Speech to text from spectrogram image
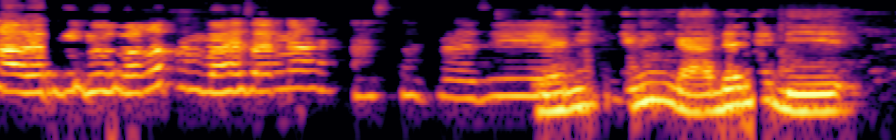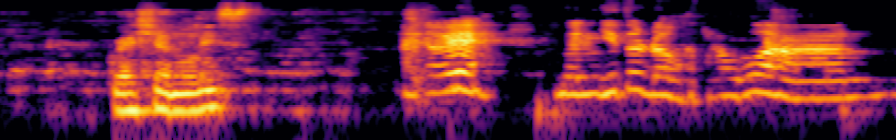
ngalir dulu banget pembahasannya ya astagfirullahaladzim ini ini nggak ada nih di question list. eh dan gitu dong ketahuan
